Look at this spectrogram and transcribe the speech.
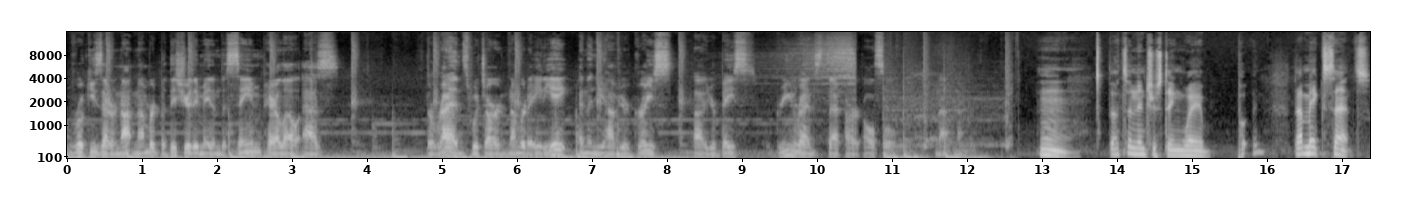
rookies that are not numbered, but this year they made them the same parallel as the reds, which are numbered to 88, and then you have your grace, uh, your base green reds that are also not numbered. Hmm, that's an interesting way of putting. That makes sense.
